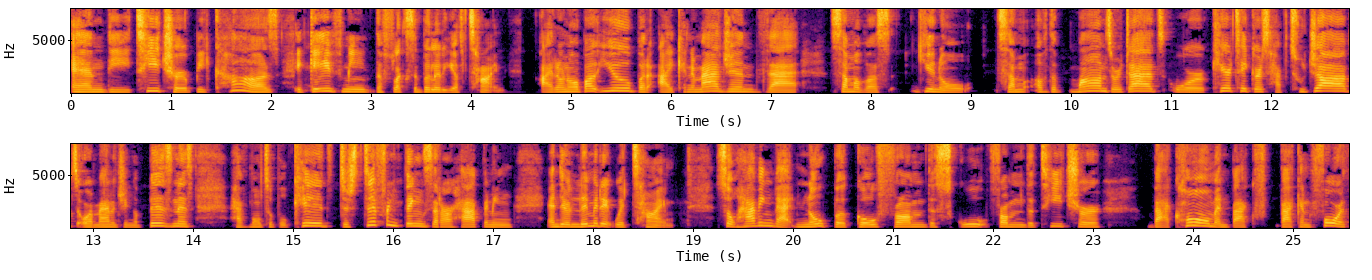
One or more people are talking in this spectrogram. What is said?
and the teacher, because it gave me the flexibility of time. I don't know about you, but I can imagine that some of us, you know, some of the moms or dads or caretakers have two jobs or managing a business, have multiple kids. There's different things that are happening and they're limited with time. So having that notebook go from the school, from the teacher back home and back, back and forth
